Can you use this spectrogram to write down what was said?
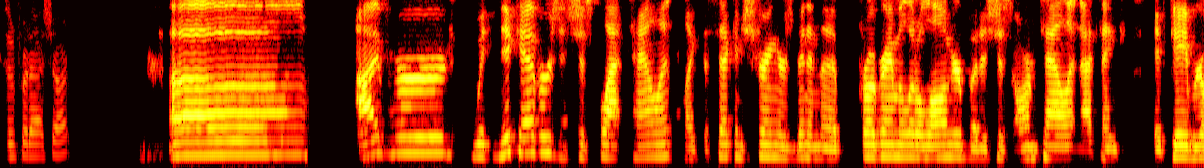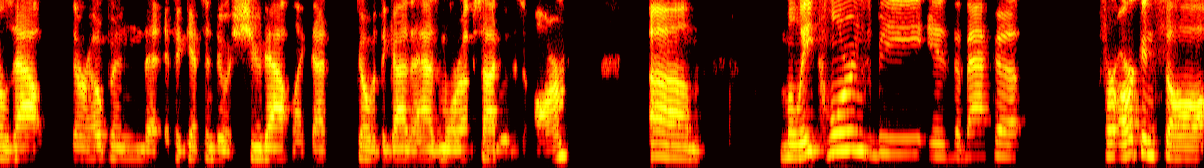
Reason for that, Sharp? Uh, I've heard with Nick Evers, it's just flat talent. Like the second stringer's been in the program a little longer, but it's just arm talent. And I think if Gabriel's out, they're hoping that if it gets into a shootout like that, go with the guy that has more upside with his arm. Um, Malik Hornsby is the backup for Arkansas,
